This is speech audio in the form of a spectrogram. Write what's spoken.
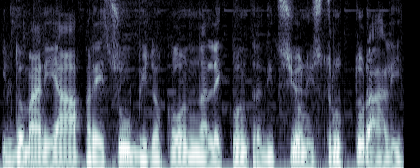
Il domani apre subito con le contraddizioni strutturali,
